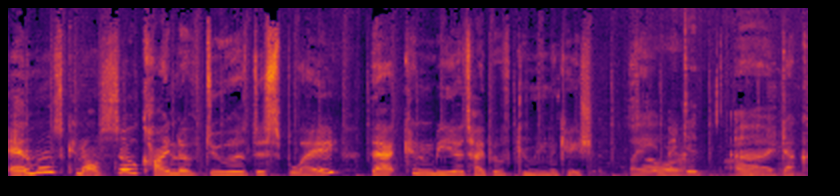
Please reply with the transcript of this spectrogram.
animals can also kind of do a display that can be a type of communication. Like I did a duck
